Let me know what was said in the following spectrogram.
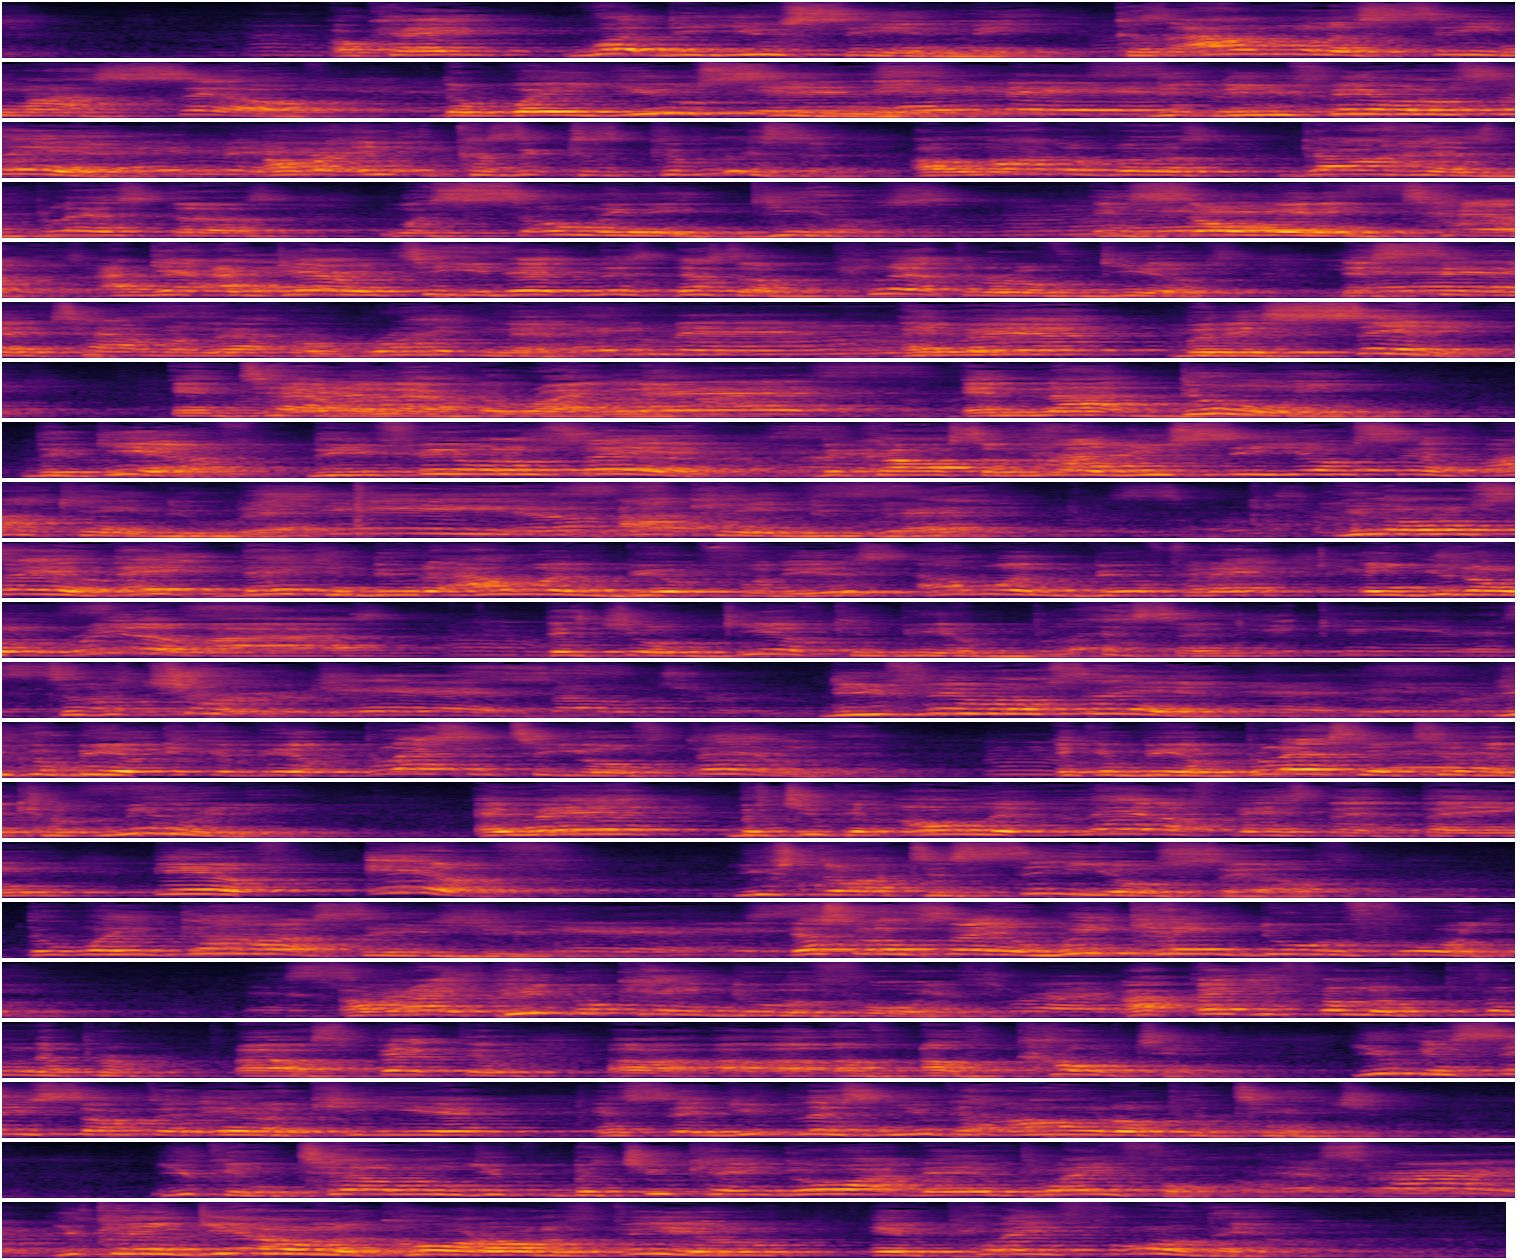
Mm. Okay? What do you see in me? Because I want to see myself the way you see yes, me. Amen. Do, do, you feel what I'm saying? All right, because because listen, a lot of us, God has blessed us with so many gifts and yes. so many talents. I, I guarantee you that that's a plethora of gifts that's yes. sitting in tabernacle right now. Amen. Amen. But it's sitting in tabernacle right now and not doing the gift. Do you feel what I'm saying? Because of how you see yourself. I can't do that. I can't do that. You know what I'm saying? They, they can do that. I wasn't built for this. I wasn't built for that. And you don't realize that your gift can be a blessing to the church. Yes. So true. Do you feel what I'm saying? Yes. You can be a, it can be a blessing to your family. It can be a blessing yes. to the community. Amen. But you can only manifest that thing if if you start to see yourself the way God sees you. Yes. That's what I'm saying. We can't do it for you. That's All right, people can't do it for you. Right. I think you from the from the uh, perspective uh, uh, of, of coaching. You can see something in a kid and say, "You listen, you got all the potential." You can tell them, you, but you can't go out there and play for them. That's right. You can't get on the court or the field and play for them.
